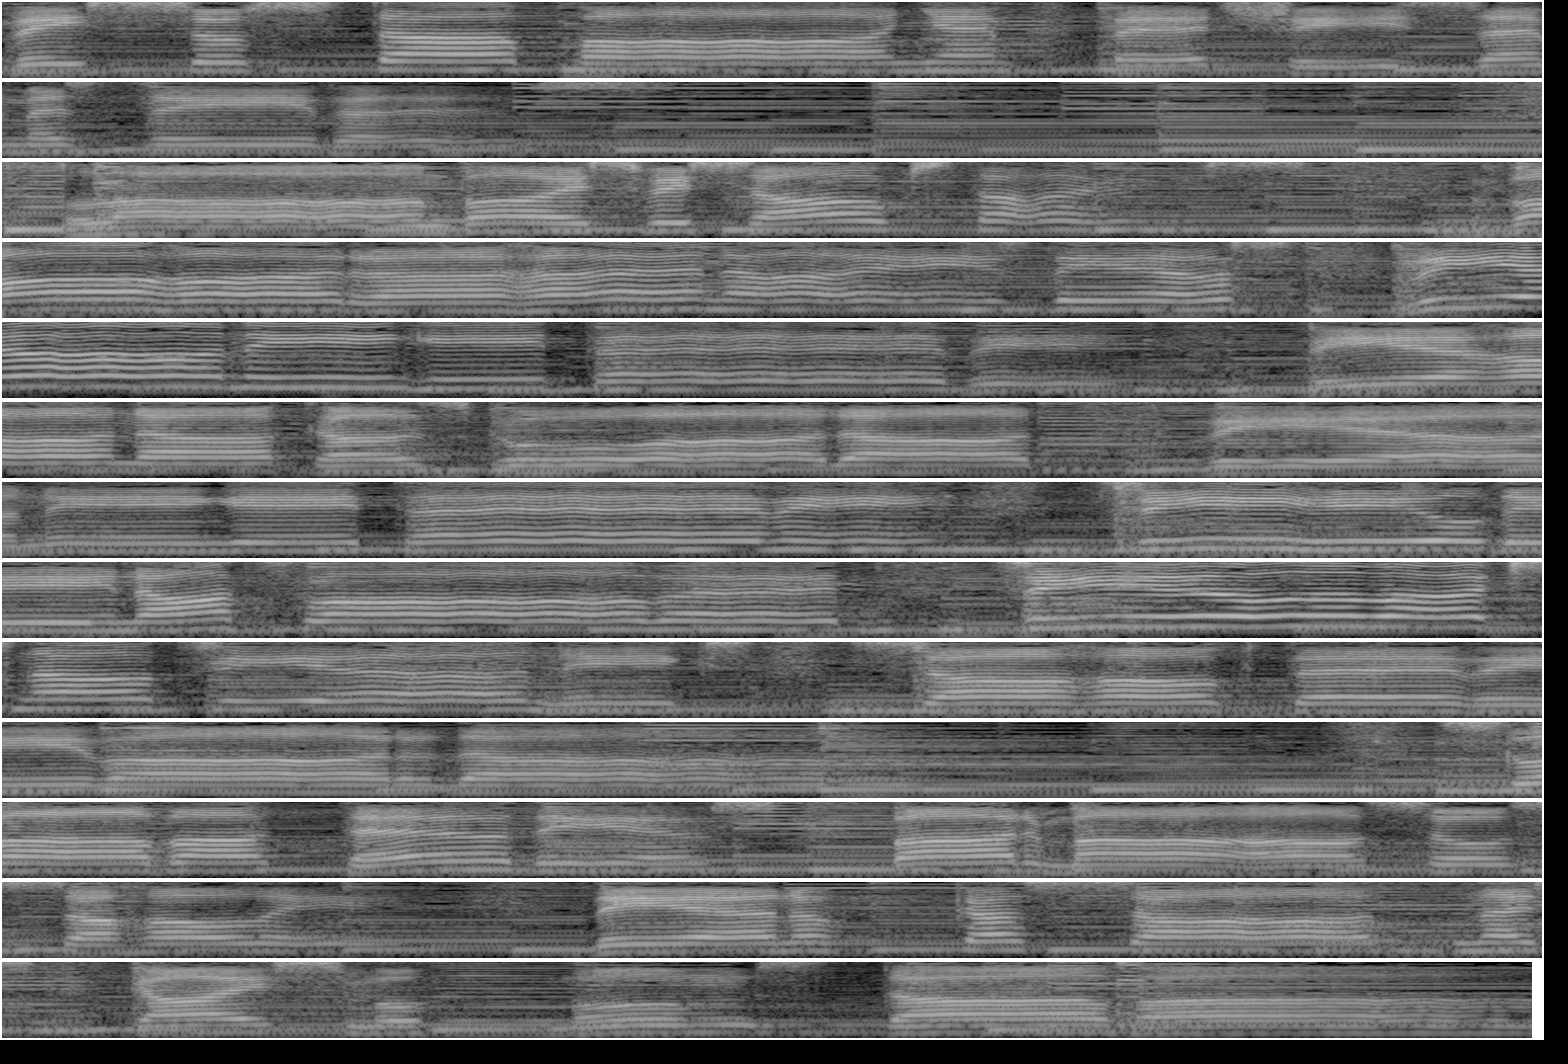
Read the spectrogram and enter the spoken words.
visus tā paņem pēc šīs zemes dzīves. Lambais visaugstais, varenais Dievs, vienīgi tevi pienākas godāt, vienīgi tevi cildināt, slavēt. Cilvēks nav cienīgs saukt tevi vārdā. Slāvā tev, Dievs, par māsu saulī, dienu, kas atnes gaismu mums dāvā.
